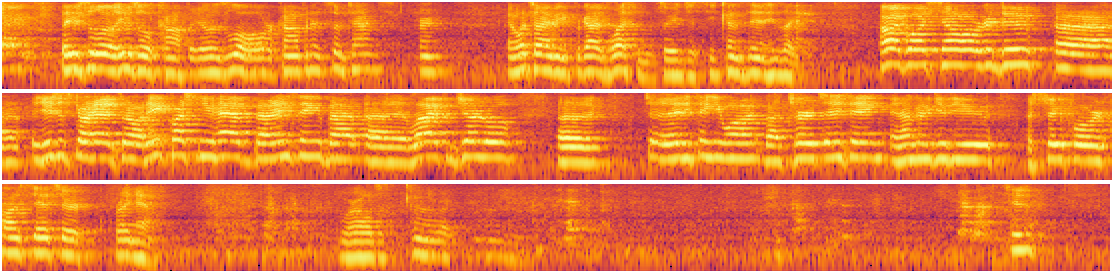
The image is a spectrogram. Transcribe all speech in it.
But he was a little, he was a little confident. It was a little overconfident sometimes, right? And one time he forgot his lesson, so he just he comes in. He's like, "All right, boys, tell me what we're gonna do. Uh, you just go ahead and throw out any question you have about anything about uh, life in general, uh, anything you want about church, anything, and I'm gonna give you a straightforward, honest answer right now." We're all just kind of like. Excuse me?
